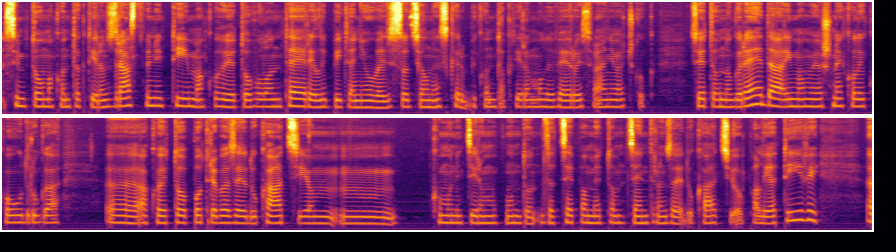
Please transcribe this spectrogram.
simptoma kontaktiram zdravstveni tim, ako je to volonter ili pitanje u vezi socijalne skrbi kontaktiram Oliveru iz Franjevačkog svjetovnog reda. Imamo još nekoliko udruga, e, ako je to potreba za edukacijom, m, komuniciramo puno za cepametom, centrom za edukaciju o palijativi. E,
